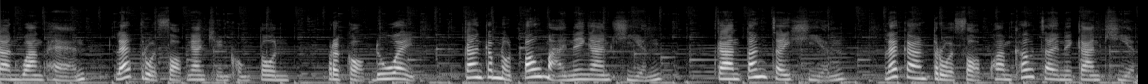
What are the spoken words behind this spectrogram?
การวางแผน และตรวจสอบงานเขียนของตน ประกอบด้วย การกำหนดเป้าหมายในงานเขียน การตั้งใจเขียน และการตรวจสอบความเข้าใจในการเขียน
